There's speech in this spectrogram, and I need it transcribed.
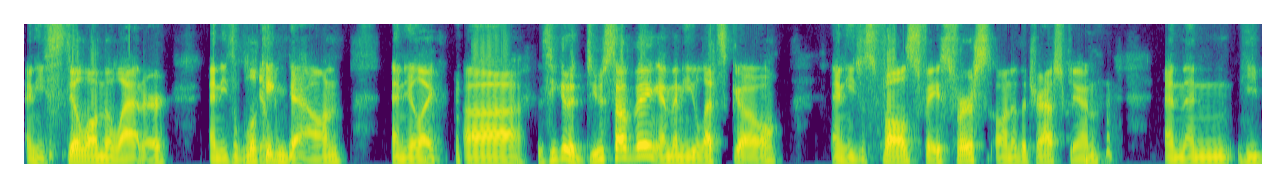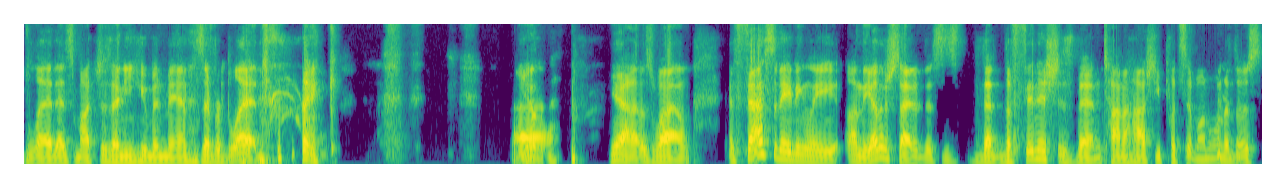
and he's still on the ladder, and he's looking down, and you're like, uh, is he gonna do something? And then he lets go, and he just falls face first onto the trash can and then he bled as much as any human man has ever bled. like, uh, yeah, that was wild. And fascinatingly, on the other side of this is that the finish is then Tanahashi puts him on one of those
